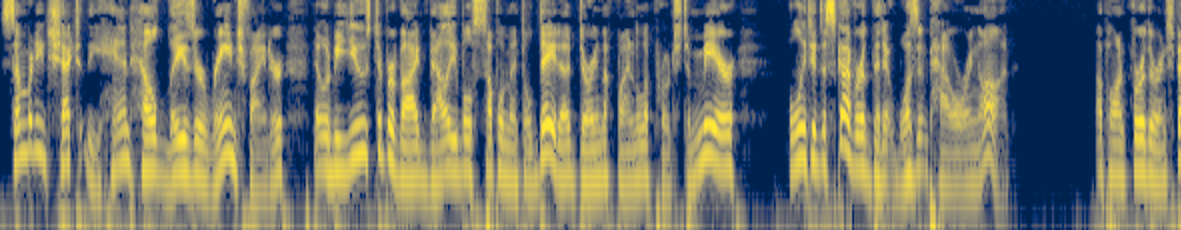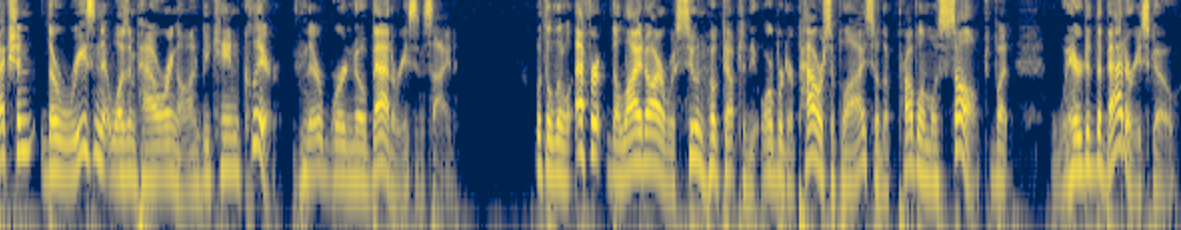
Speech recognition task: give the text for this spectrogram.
somebody checked the handheld laser rangefinder that would be used to provide valuable supplemental data during the final approach to Mir, only to discover that it wasn't powering on. Upon further inspection, the reason it wasn't powering on became clear. There were no batteries inside. With a little effort, the LiDAR was soon hooked up to the orbiter power supply, so the problem was solved, but where did the batteries go?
